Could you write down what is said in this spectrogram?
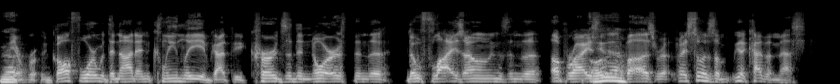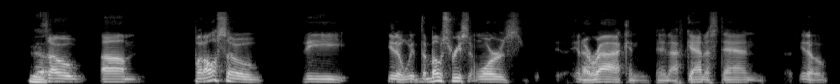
yeah. the Gulf War did not end cleanly. You've got the Kurds in the north and the no fly zones and the uprising oh, yeah. in Basra. Right? So it was a kind of a mess. Yeah. So, um, but also the you know the most recent wars in Iraq and, and Afghanistan, you know,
